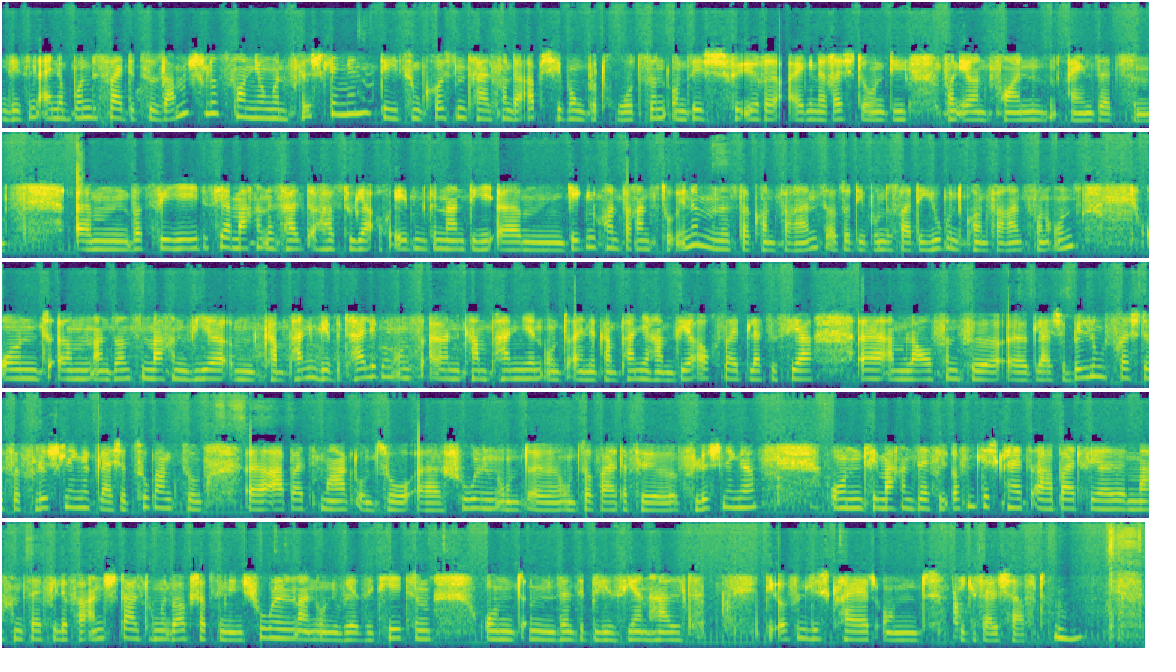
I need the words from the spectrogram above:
Wir sind eine bundesweite Zusammenschluss von jungen Flüchtlingen, die zum größten Teil von der Abschiebung bedroht sind und sich für ihre eigenen Rechte und die von ihren Freunden einsetzen. Ähm, was wir jedes Jahr machen, ist halt, hast du ja auch eben genannt, die ähm, Gegenkonferenz zur Innenministerkonferenz, also die bundesweite Jugendkonferenz von uns. Und ähm, ansonsten machen wir ähm, Kampagnen, wir beteiligen uns an Kampagnen und eine Kampagne haben wir auch seit letztes Jahr äh, am Laufen für äh, gleiche Bildungsrechte für Flüchtlinge, gleiche Zugang Zugang zum äh, Arbeitsmarkt und zu äh, Schulen und, äh, und so weiter für Flüchtlinge. Und wir machen sehr viel Öffentlichkeitsarbeit, wir machen sehr viele Veranstaltungen, Workshops in den Schulen, an Universitäten und ähm, sensibilisieren halt die Öffentlichkeit und die Gesellschaft. Mhm.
